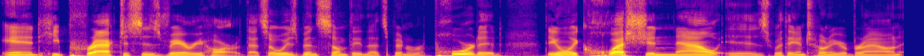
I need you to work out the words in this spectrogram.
and he practices very hard. That's always been something that's been reported. The only question now is with Antonio Brown,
